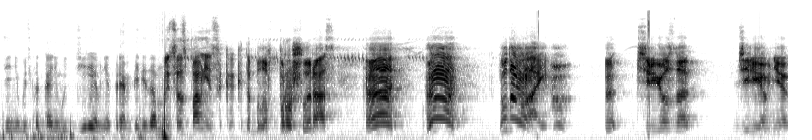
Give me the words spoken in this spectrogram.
где-нибудь какая-нибудь деревня прям передо мной заспавнится, как это было в прошлый раз. А? А? Ну давай! Э, серьезно? Деревня.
